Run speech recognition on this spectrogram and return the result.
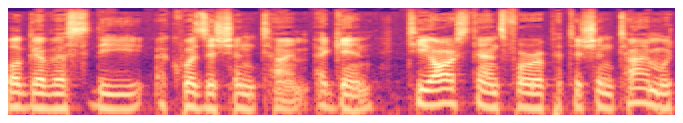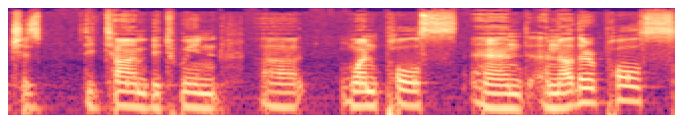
will give us the acquisition time. Again, TR stands for repetition time, which is the time between uh, one pulse and another pulse.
